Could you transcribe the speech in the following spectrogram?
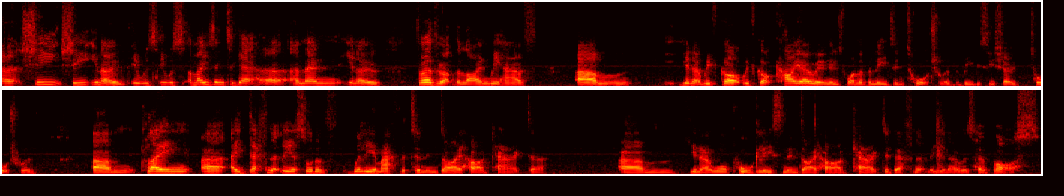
uh, she she you know it was it was amazing to get her, and then you know further up the line we have. Um, you know we've got we've got Kai Owen who's one of the leads in Torchwood, the BBC show Torchwood, um, playing uh, a definitely a sort of William Atherton in Die Hard character, um, you know, or Paul Gleason in Die Hard character, definitely, you know, as her boss.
